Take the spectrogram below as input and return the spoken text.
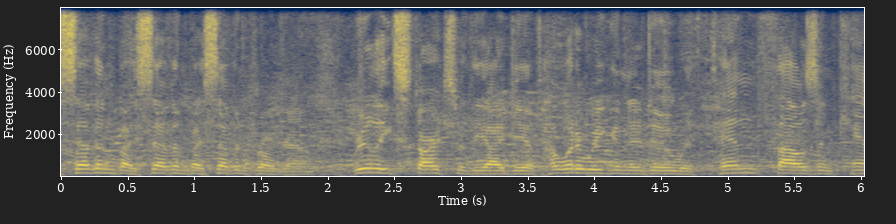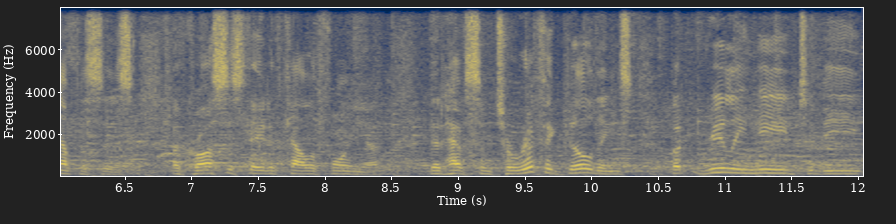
7 by 7 by 7 program really starts with the idea of how, what are we going to do with 10,000 campuses across the state of California that have some terrific buildings but really need to be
